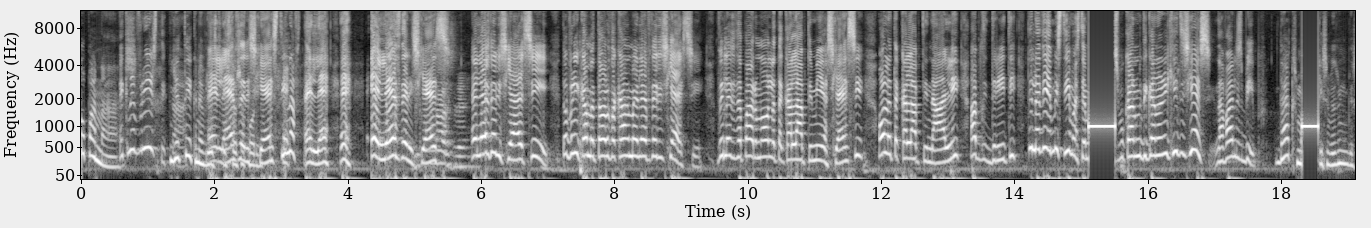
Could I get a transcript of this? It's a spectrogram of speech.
κοπανάς. Εκνευρίστηκα. Γιατί εκνευρίστηκες Ελεύθερη τόσο πολύ; σχέση, τι είναι αυτό. Ελε, ε, ελεύθερη σχέση. φωνάζεις, ρε. Ελεύθερη σχέση. Το βρήκαμε τώρα, θα κάνουμε ελεύθερη σχέση. Δηλαδή θα πάρουμε όλα τα καλά από τη μία σχέση, όλα τα καλά από την άλλη, από την τρίτη. Δηλαδή εμείς τι είμαστε μ***s που κάνουμε την κανονική της σχέση. Να βάλεις μπίπ. Εντάξει, μα και εσύ δεν μου πεις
